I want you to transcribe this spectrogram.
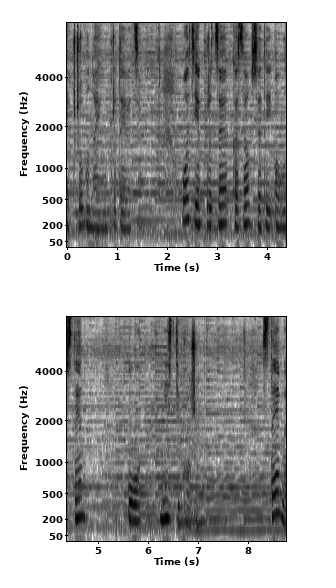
якщо вона йому противиться. Ось як про це казав святий Августин у місті Божому. З тими,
